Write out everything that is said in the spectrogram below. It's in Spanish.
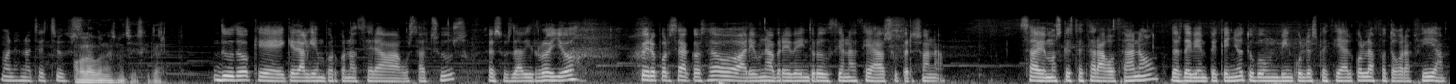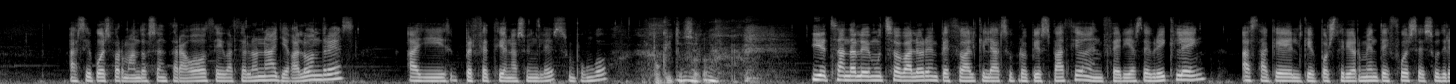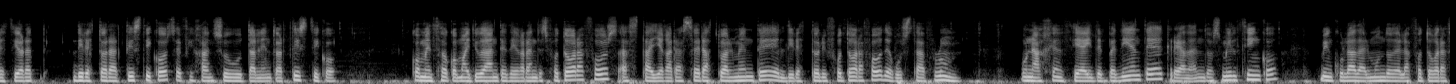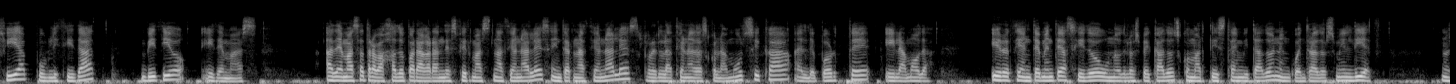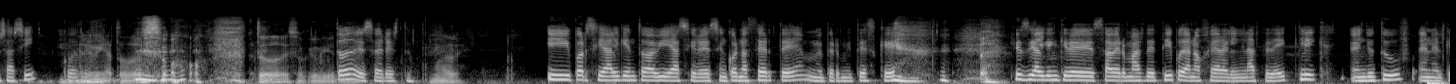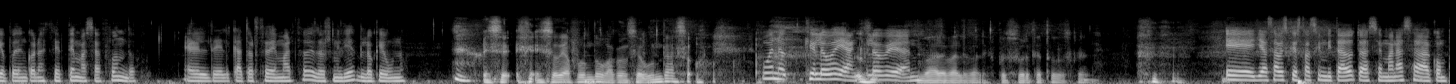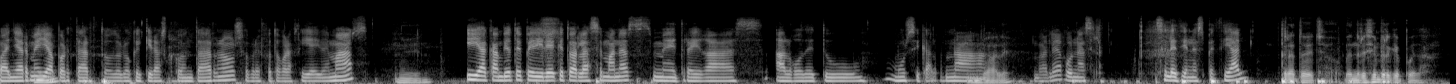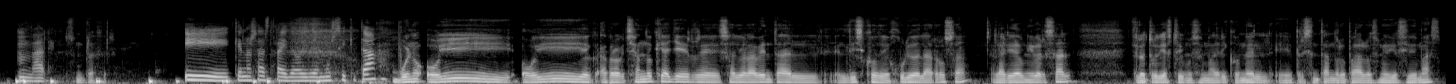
Buenas noches, Chus. Hola, buenas noches, ¿qué tal? Dudo que quede alguien por conocer a Gustav Chus, Jesús David Rollo, pero por si acaso haré una breve introducción hacia su persona. Sabemos que este zaragozano, desde bien pequeño, tuvo un vínculo especial con la fotografía. Así pues, formándose en Zaragoza y Barcelona, llega a Londres. Allí perfecciona su inglés, supongo. Un poquito solo. Y echándole mucho valor empezó a alquilar su propio espacio en ferias de Brick Lane, hasta que el que posteriormente fuese su director, artístico se fija en su talento artístico. Comenzó como ayudante de grandes fotógrafos hasta llegar a ser actualmente el director y fotógrafo de Gustav Room, una agencia independiente creada en 2005 vinculada al mundo de la fotografía, publicidad, vídeo y demás. Además, ha trabajado para grandes firmas nacionales e internacionales relacionadas con la música, el deporte y la moda. Y recientemente ha sido uno de los becados como artista invitado en Encuentra 2010. ¿No es así? Madre mía, todo eso. todo eso, qué bien. Todo eso eres tú. Madre. Y por si alguien todavía sigue sin conocerte, me permites que, que si alguien quiere saber más de ti, puedan ojear el enlace de Click en YouTube, en el que pueden conocerte más a fondo el del 14 de marzo de 2010, bloque 1. ¿Ese, ¿Eso de a fondo va con segundas? O... Bueno, que lo vean, que lo vean. Vale, vale, vale. Pues suerte a todos, claro. Eh, ya sabes que estás invitado todas las semanas a acompañarme y aportar todo lo que quieras contarnos sobre fotografía y demás. Muy bien. Y a cambio te pediré que todas las semanas me traigas algo de tu música, alguna, Vale. ¿vale? alguna se- selección especial. Trato hecho. Vendré siempre que pueda. Vale. Es un placer. ¿Y qué nos has traído hoy de musiquita? Bueno, hoy, hoy aprovechando que ayer eh, salió a la venta el, el disco de Julio de la Rosa, La herida universal, que el otro día estuvimos en Madrid con él eh, presentándolo para los medios y demás,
